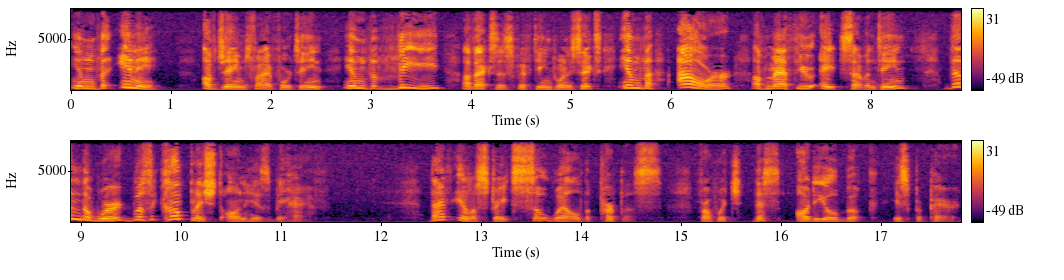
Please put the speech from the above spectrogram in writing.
in the any of James 5:14, in the the of Exodus 15:26, in the our of Matthew 8:17, then the word was accomplished on his behalf. That illustrates so well the purpose for which this audio book is prepared,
